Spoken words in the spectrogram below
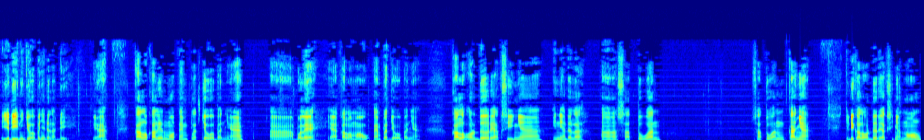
Ya, jadi ini jawabannya adalah D, ya. Kalau kalian mau template jawabannya, uh, boleh ya kalau mau template jawabannya. Kalau order reaksinya ini adalah uh, satuan satuan K-nya. Jadi kalau order reaksinya 0,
